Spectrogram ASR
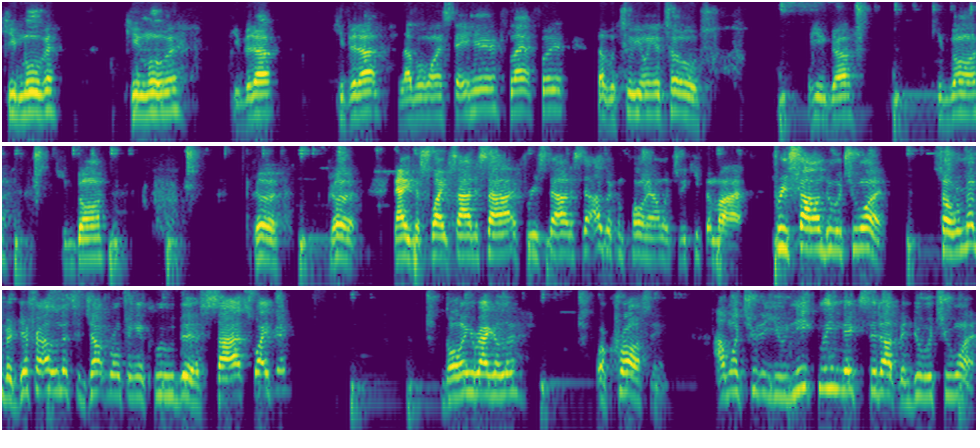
keep moving, keep moving, keep it up, keep it up. Level one, stay here, flat footed. Level two, you on your toes. Here you go. Keep going, keep going. Good, good. Now you can swipe side to side, freestyle. That's the other component I want you to keep in mind. Freestyle and do what you want. So remember, different elements of jump roping include this, side swiping, going regular, or crossing. I want you to uniquely mix it up and do what you want.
